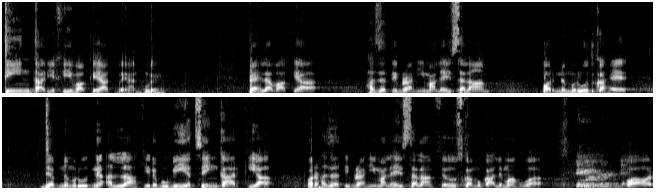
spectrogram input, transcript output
تین تاریخی واقعات بیان ہوئے پہلا واقعہ حضرت ابراہیم علیہ السلام اور نمرود کا ہے۔ جب نمرود نے اللہ کی ربوبیت سے انکار کیا اور حضرت ابراہیم علیہ السلام سے اس کا مکالمہ ہوا اور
